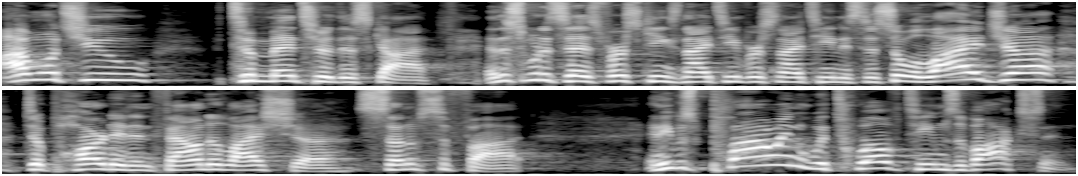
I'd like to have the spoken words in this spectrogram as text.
I want you to mentor this guy. And this is what it says, 1 Kings 19, verse 19. It says, So Elijah departed and found Elisha, son of Shaphat, and he was plowing with 12 teams of oxen.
